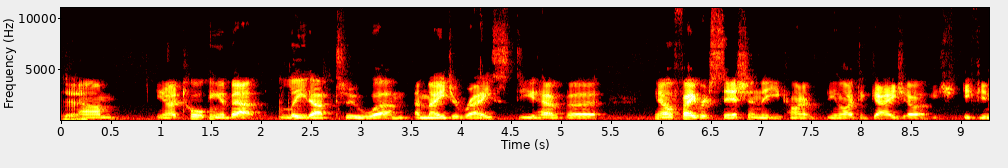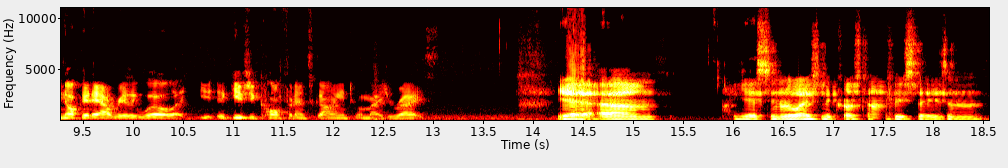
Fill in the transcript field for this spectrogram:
yeah. Um, you know, talking about lead up to um, a major race, do you have a you know a favorite session that you kind of you know like to gauge? Oh, if you knock it out really well, it, it gives you confidence going into a major race. Yeah, um, I guess in relation to cross country season,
